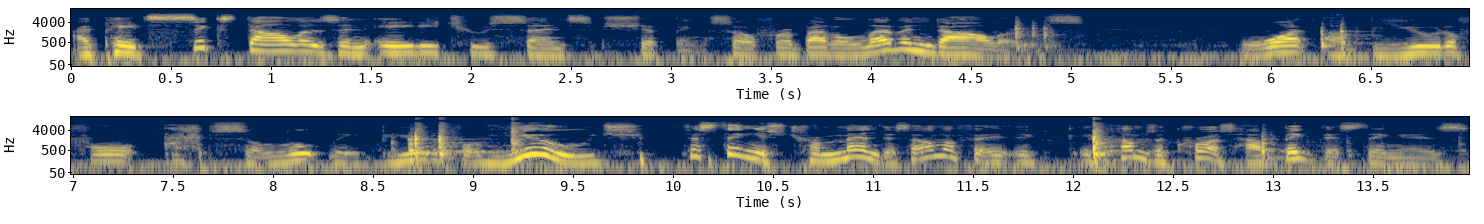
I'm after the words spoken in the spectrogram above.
I paid $6.82 shipping. So for about $11, what a beautiful, absolutely beautiful, huge. This thing is tremendous. I don't know if it, it, it, comes across how big this thing is,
